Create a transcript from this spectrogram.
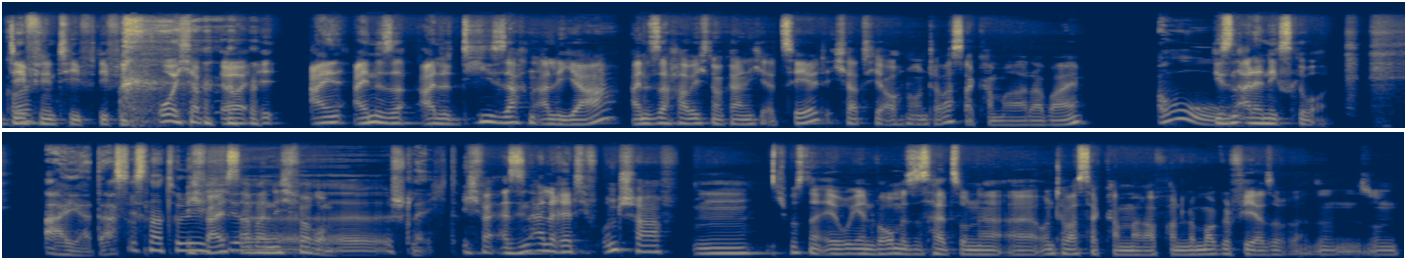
definitiv, definitiv. Oh, ich habe äh, ein, eine, alle die Sachen alle ja. Eine Sache habe ich noch gar nicht erzählt. Ich hatte hier auch eine Unterwasserkamera dabei. Oh. Die sind alle nichts geworden. Ah ja, das ist natürlich Ich weiß aber nicht, warum. Äh, schlecht. Ich weiß, also sind alle relativ unscharf. Hm, Ich muss noch eruieren, warum. Es ist halt so eine äh, Unterwasserkamera von Lomography, also so, ein- so ein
